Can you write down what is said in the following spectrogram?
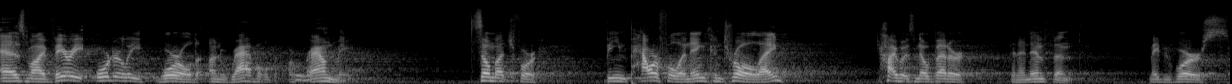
as my very orderly world unraveled around me. So much for being powerful and in control, eh? I was no better than an infant, maybe worse.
